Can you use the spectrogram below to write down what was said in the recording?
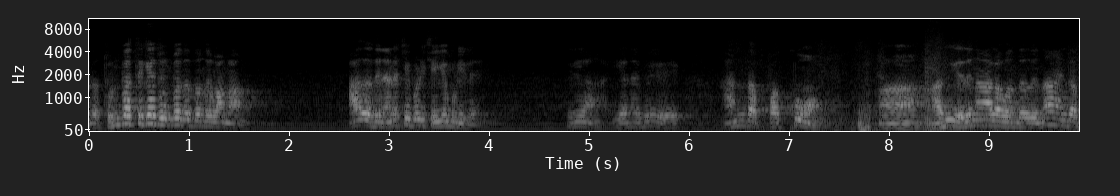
அந்த துன்பத்துக்கே துன்பத்தை தந்துடுவாங்களாம் அது அதை நினைச்சபடி செய்ய முடியல. இல்லையா? எனவே அந்த பக்குவம் ஆ, அது எதனால வந்ததுன்னா இந்த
